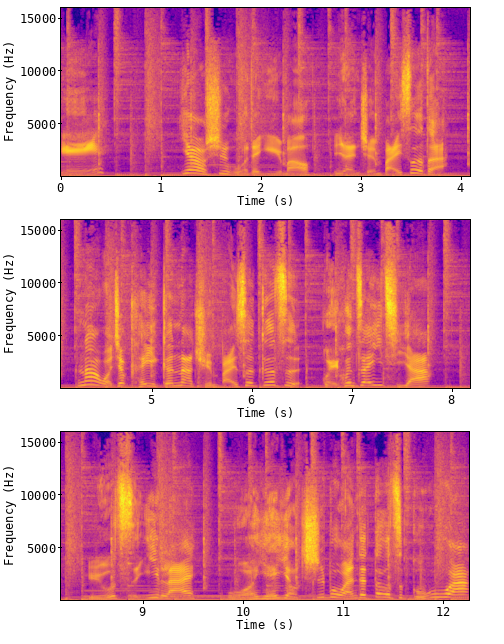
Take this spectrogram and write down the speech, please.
诶，要是我的羽毛染成白色的。那我就可以跟那群白色鸽子鬼混在一起呀！如此一来，我也有吃不完的豆子谷物啊！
